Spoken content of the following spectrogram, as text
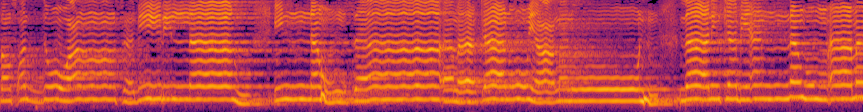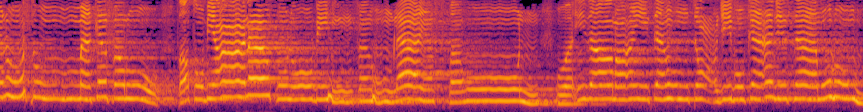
فصدوا عن سبيل الله إنهم ساء ما كانوا يعملون ذلك بأنهم آمنوا ثم كفروا فطبع على قلوبهم فهم لا يفقهون وإذا رأيتهم تعجبك أجسامهم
